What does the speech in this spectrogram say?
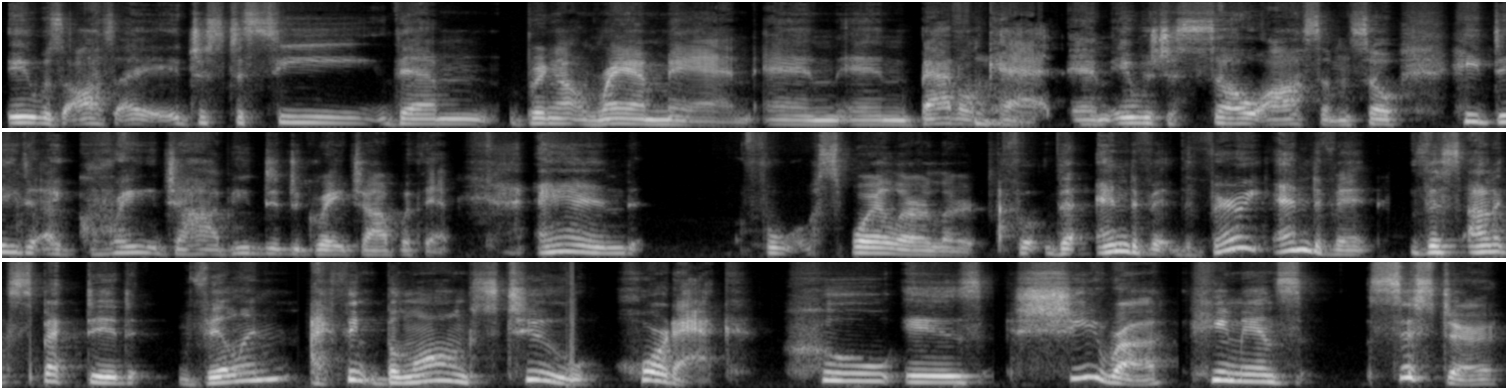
it was awesome. Just to see them bring out Ram Man and and Battle hmm. Cat, and it was just so awesome. So he did a great job. He did a great job with it, and. For spoiler alert, for the end of it, the very end of it, this unexpected villain, I think belongs to Hordak, who is She-Ra, He-Man's sister.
